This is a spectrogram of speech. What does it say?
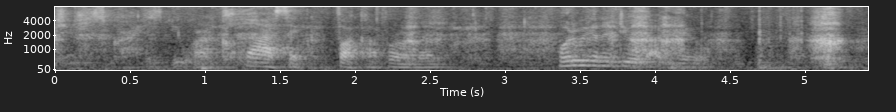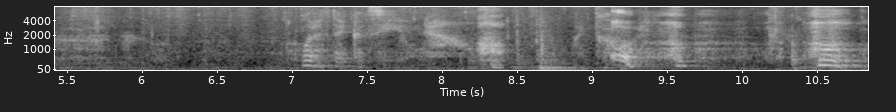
Jesus Christ, you are a classic fuck up, Roman. What are we gonna do about you? What if they could see you now? Oh my God.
